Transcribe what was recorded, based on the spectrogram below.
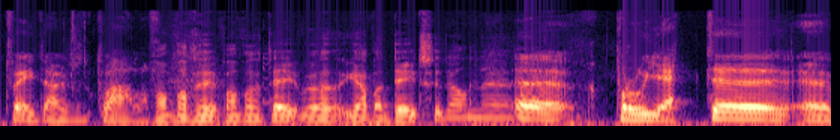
2012. Want wat, wat, wat, ja, wat deed ze dan? Uh, projecten, uh,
